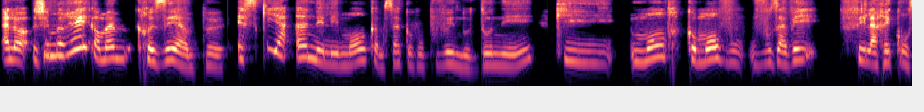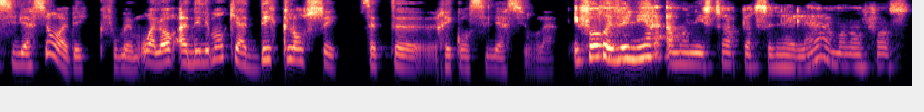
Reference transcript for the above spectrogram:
Alors, j'aimerais quand même creuser un peu. Est-ce qu'il y a un élément comme ça que vous pouvez nous donner qui montre comment vous, vous avez fait la réconciliation avec vous-même? Ou alors un élément qui a déclenché cette réconciliation-là? Il faut revenir à mon histoire personnelle, hein, à mon enfance.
